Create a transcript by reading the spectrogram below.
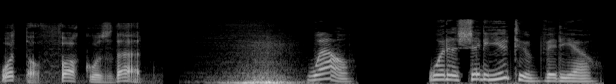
What the fuck was that? Well, what a shitty YouTube video.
